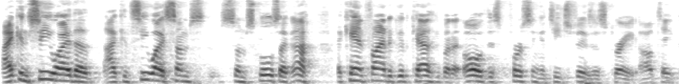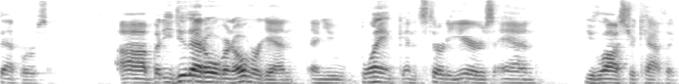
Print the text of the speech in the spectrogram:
I can see why the I can see why some some schools like ah I can't find a good Catholic, but oh this person can teach physics great. I'll take that person. Uh, but you do that over and over again, and you blink, and it's thirty years, and you've lost your Catholic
